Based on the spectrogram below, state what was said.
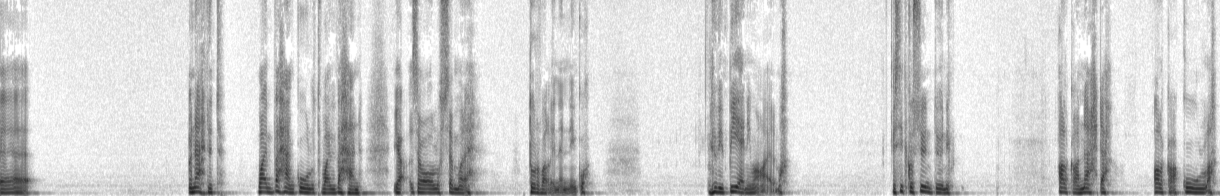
öö, nähnyt vain vähän, kuullut vain vähän. Ja se on ollut semmoinen turvallinen, niin kuin, hyvin pieni maailma. Ja sitten kun syntyy, niin alkaa nähdä, alkaa kuulla –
